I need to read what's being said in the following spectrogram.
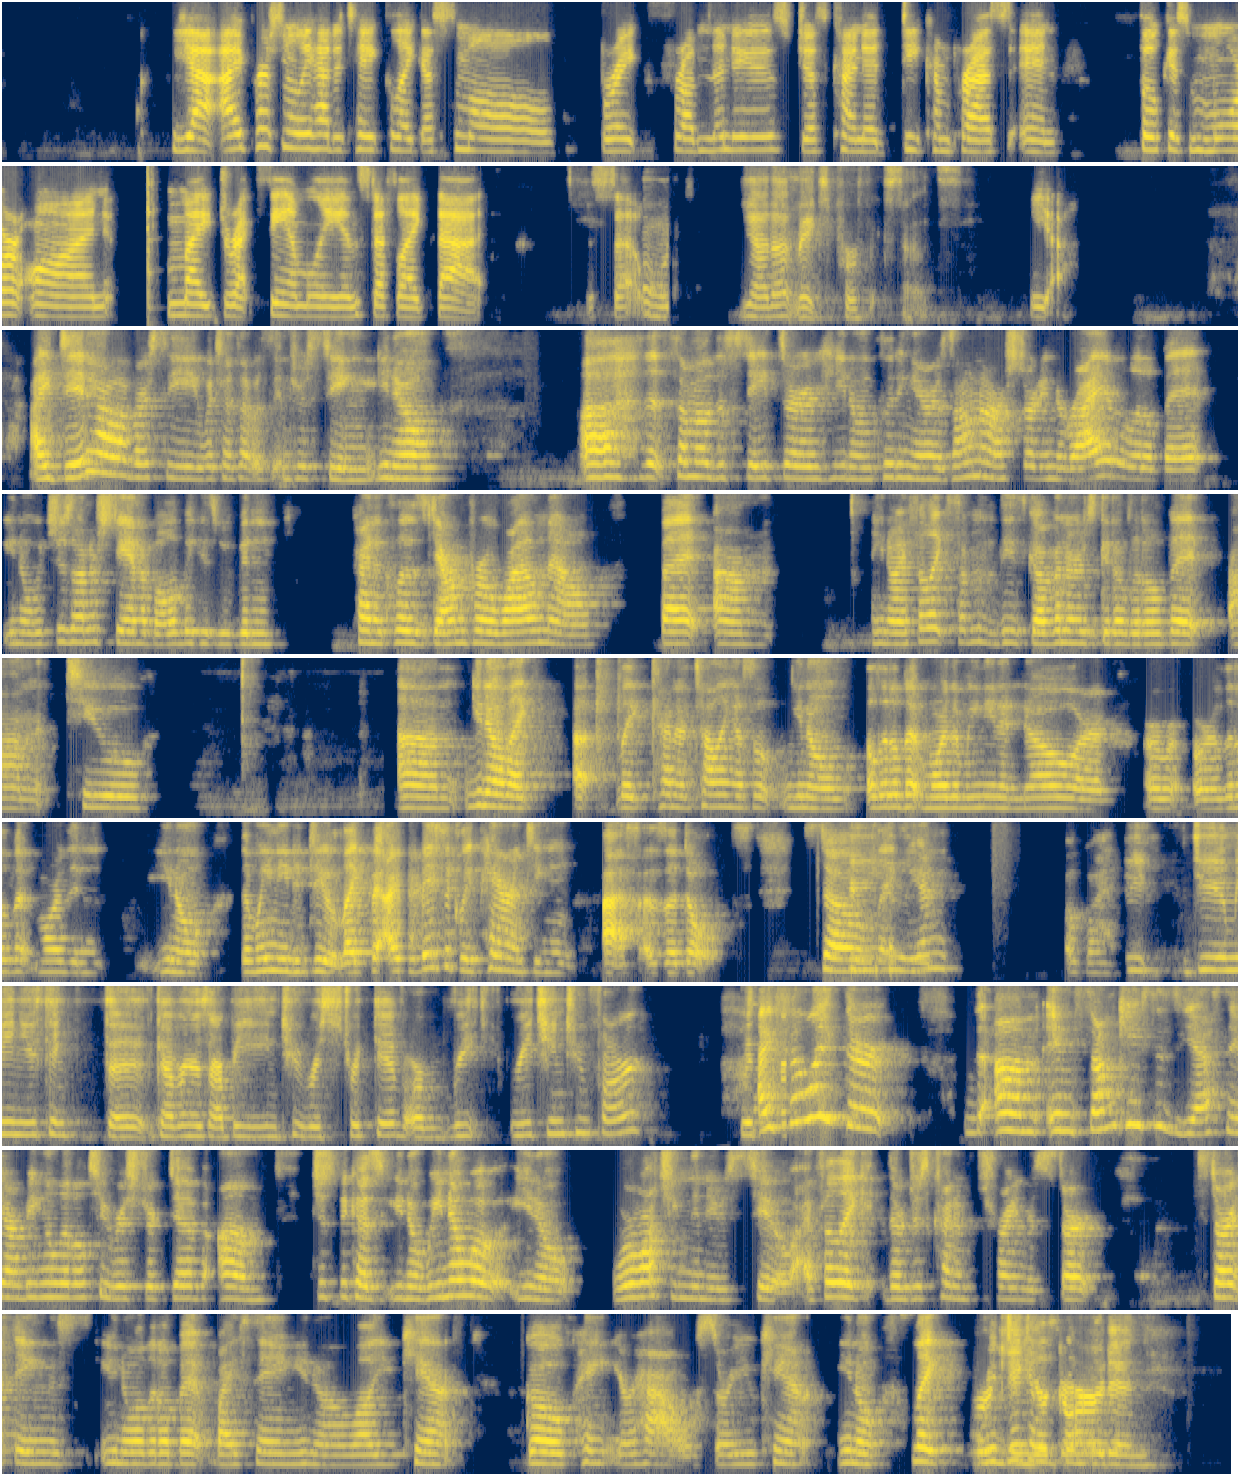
Yeah, I personally had to take like a small break from the news, just kind of decompress and focus more on my direct family and stuff like that. So, Oh, yeah, that makes perfect sense. yeah. I did, however, see, which I thought was interesting, you know, uh, that some of the states are, you know, including Arizona, are starting to riot a little bit, you know, which is understandable because we've been kind of closed down for a while now. But, um, you know, I feel like some of these governors get a little bit um, too, um, you know, like, uh, like kind of telling us, you know, a little bit more than we need to know, or, or, or a little bit more than, you know, than we need to do. Like, I basically parenting us as adults. So, like, we, un- oh, go ahead. Do you- mean you think the governors are being too restrictive or re- reaching too far? With I feel like they're, um, in some cases, yes, they are being a little too restrictive. Um, just because you know we know what you know we're watching the news too. I feel like they're just kind of trying to start start things, you know, a little bit by saying, you know, well, you can't go paint your house or you can't, you know, like your ridiculous. things. garden.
